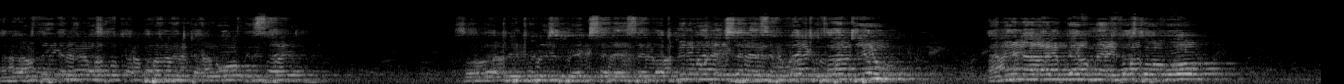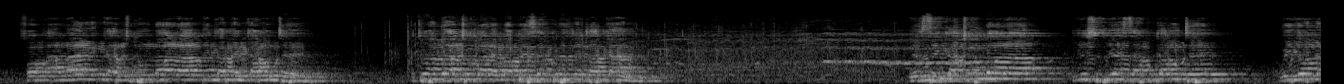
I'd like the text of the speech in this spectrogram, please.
And I think the members of parliament can walk this side so that we introduce Your Excellency. But minimum Excellency, I would like to thank you and NRM government, first of all, for allowing Kachumbala to become a county. Tuambia Kachumbala, Papa President Akani. You see, Kachumbala used to be a sub-county with only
